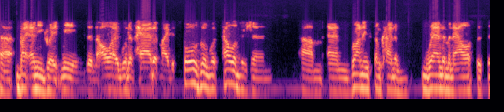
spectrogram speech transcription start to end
uh, by any great means. And all I would have had at my disposal was television um, and running some kind of random analysis to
